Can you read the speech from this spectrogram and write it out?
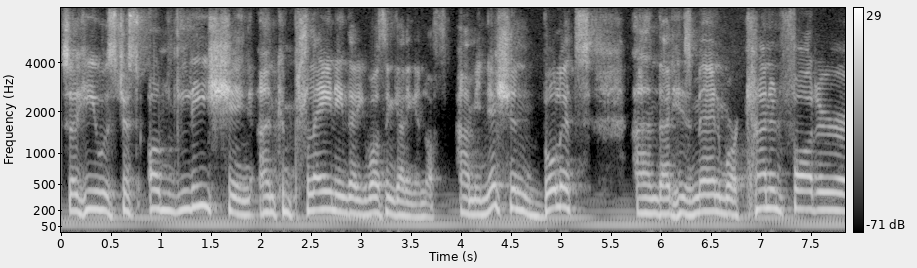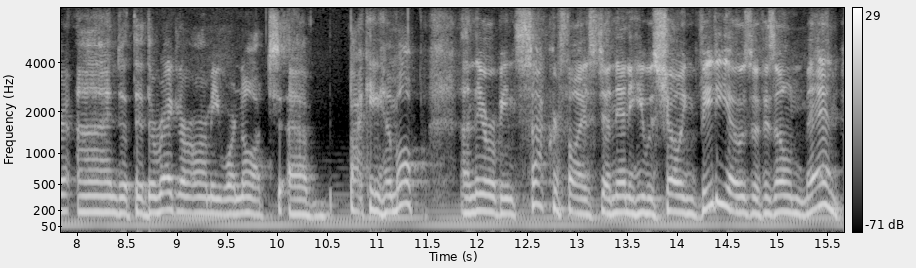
So he was just unleashing and complaining that he wasn't getting enough ammunition, bullets, and that his men were cannon fodder, and that the, the regular army were not uh, backing him up, and they were being sacrificed. And then he was showing videos of his own men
